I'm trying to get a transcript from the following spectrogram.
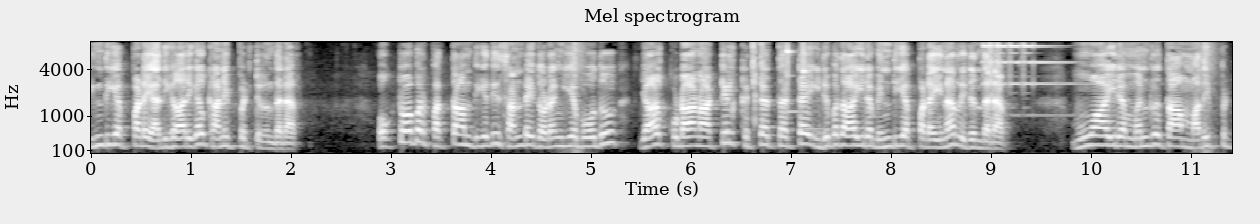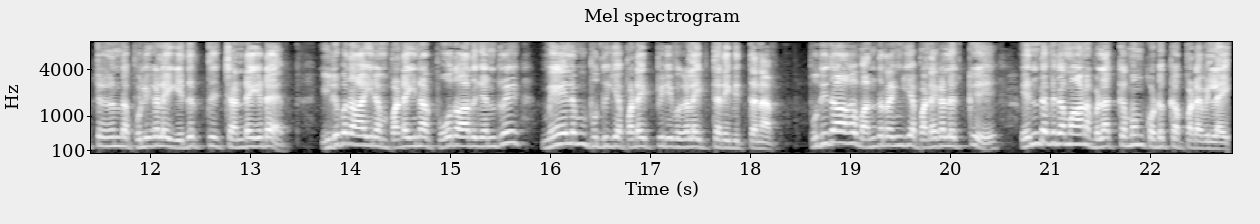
இந்திய படை அதிகாரிகள் கணிப்பிட்டிருந்தனர். அக்டோபர் பத்தாம் தேதி சண்டை தொடங்கிய போது யாழ் குடாநாட்டில் கிட்டத்தட்ட இருபதாயிரம் இந்திய படையினர் இருந்தனர். மூவாயிரம் என்று தாம் மதிப்பிட்டிருந்த புலிகளை எதிர்த்து சண்டையிட இருபதாயிரம் படையினர் போதாது என்று மேலும் புதிய படைப்பிரிவுகளை தெரிவித்தனர். புதிதாக வந்திறங்கிய படைகளுக்கு எந்தவிதமான விளக்கமும் கொடுக்கப்படவில்லை.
